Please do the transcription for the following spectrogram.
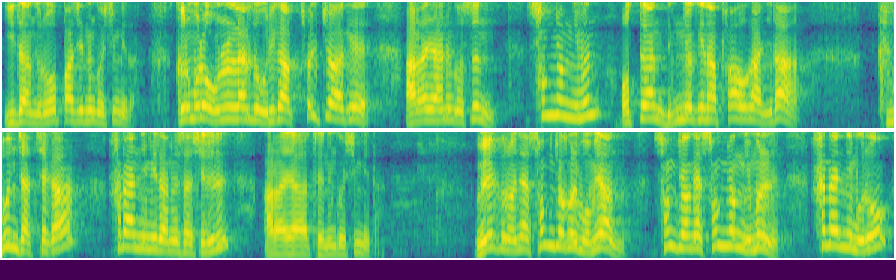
이단으로 빠지는 것입니다. 그러므로 오늘날도 우리가 철저하게 알아야 하는 것은 성령님은 어떠한 능력이나 파워가 아니라 그분 자체가 하나님이라는 사실을 알아야 되는 것입니다. 왜 그러냐? 성경을 보면 성경의 성령님을 하나님으로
